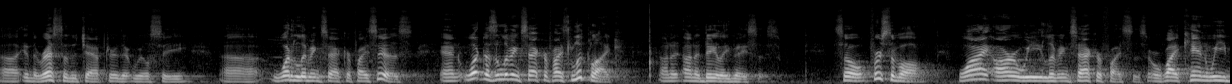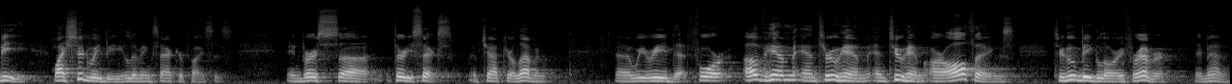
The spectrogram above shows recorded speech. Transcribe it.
uh, in the rest of the chapter that we'll see uh, what a living sacrifice is. And what does a living sacrifice look like? On a, on a daily basis. So, first of all, why are we living sacrifices? Or why can we be? Why should we be living sacrifices? In verse uh, 36 of chapter 11, uh, we read that, For of him and through him and to him are all things, to whom be glory forever. Amen.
